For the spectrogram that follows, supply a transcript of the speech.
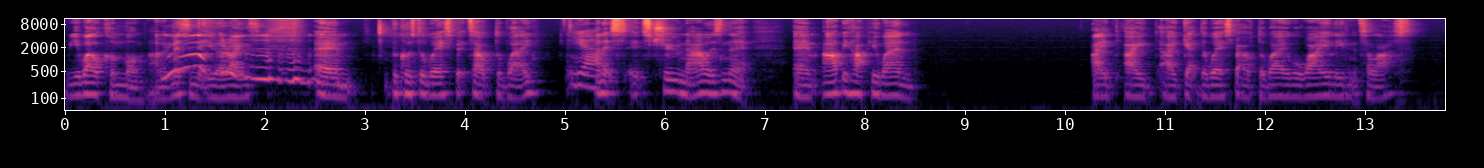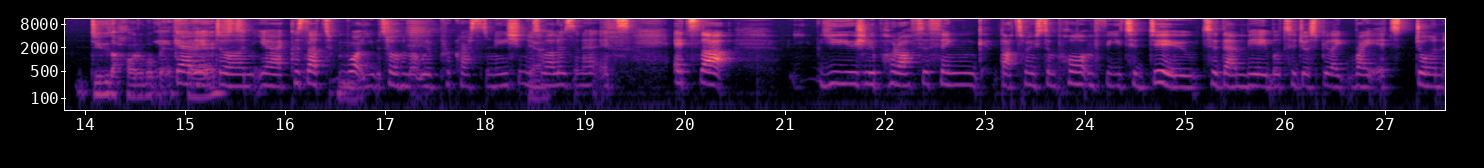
you're welcome, mum. I'm admitting that you are right. Um, because the worst bit's out the way, Yeah. and it's it's true now, isn't it? Um, I'll be happy when I I I get the worst bit out the way. Well, why are you leaving it to last? Do the horrible bit get first. It done yeah because that's what you were talking about with procrastination as well isn't it it's it's that you usually put off the thing that's most important for you to do to then be able to just be like right it's done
